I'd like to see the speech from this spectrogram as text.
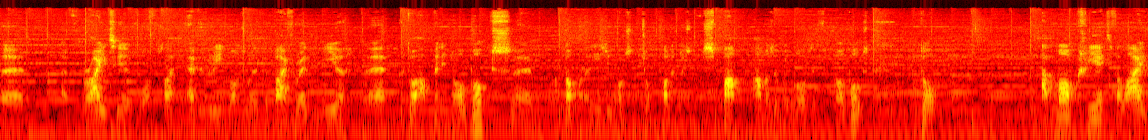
Um, a variety of ones, like evergreen ones where you can buy throughout the year. Uh, I don't have many notebooks. Um, I'm not one of these who wants to jump on and just spam Amazon with loads of notebooks. I don't. I'm more creative. I like.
